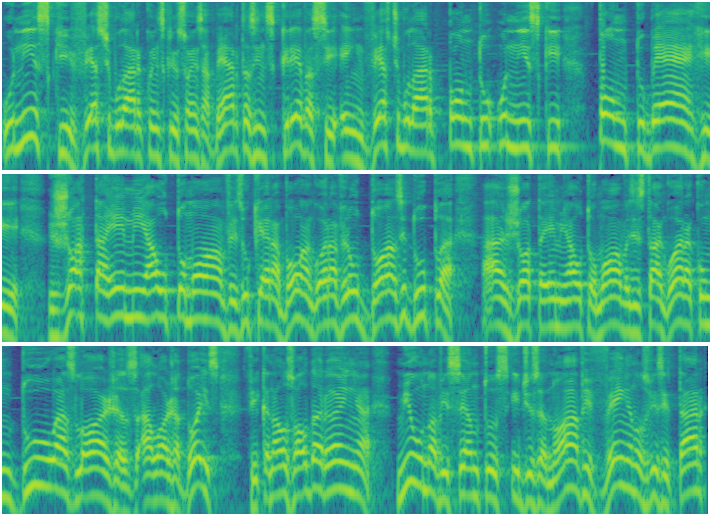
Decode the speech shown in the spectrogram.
Unisque Vestibular com inscrições abertas, inscreva-se em vestibular.unisque.com br JM Automóveis, o que era bom agora virou dose dupla. A JM Automóveis está agora com duas lojas. A loja 2 fica na Oswaldo Aranha, 1919. Venha nos visitar.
